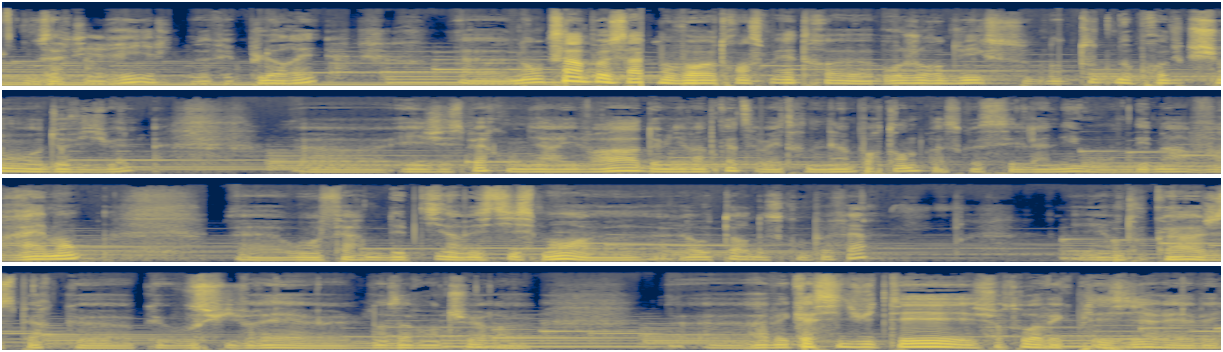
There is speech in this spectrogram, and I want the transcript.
qui nous a fait rire, qui nous a fait pleurer. Euh, donc c'est un peu ça qu'on va retransmettre aujourd'hui dans toutes nos productions audiovisuelles. Et j'espère qu'on y arrivera. 2024, ça va être une année importante parce que c'est l'année où on démarre vraiment, où on va faire des petits investissements à la hauteur de ce qu'on peut faire. Et en tout cas, j'espère que, vous suivrez nos aventures avec assiduité et surtout avec plaisir et avec,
